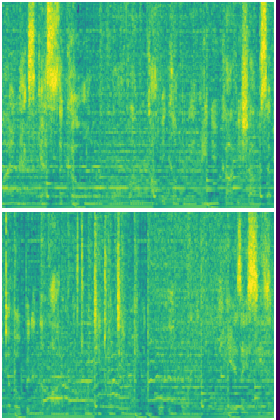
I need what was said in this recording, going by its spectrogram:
My next guest is the co-owner of Wallflower Coffee Company, coffee shop set to open in the autumn of 2021 in Portland, Oregon. He is a seasoned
